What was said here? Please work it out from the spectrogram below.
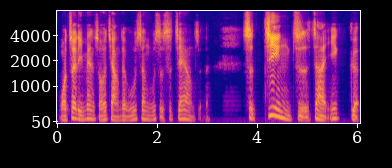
我这里面所讲的无生无死是这样子的，是静止在一个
